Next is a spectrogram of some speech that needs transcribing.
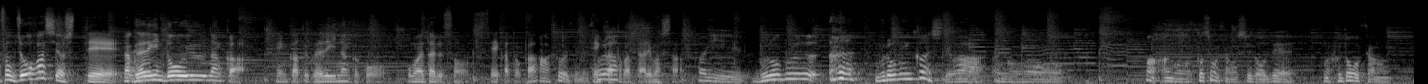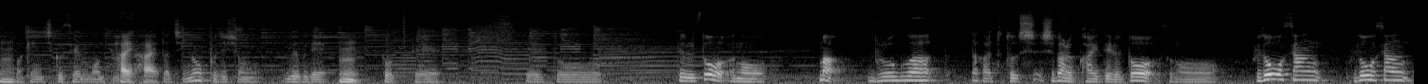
その情報発信をしてなんか具体的にどういうなんか変化というか具体的になんかこう思い当たるその成果とかあそうですね。変化とかってありました？やっぱりブログ ブログに関してはあのまああの利本さんの指導でまあ不動産、うん。まあ、建築専門というはいはい形のポジションをウェブでうん。取って、えっ、とってるとあのまあブログはだからちょっとししばらく書いてるとその不動産不動産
